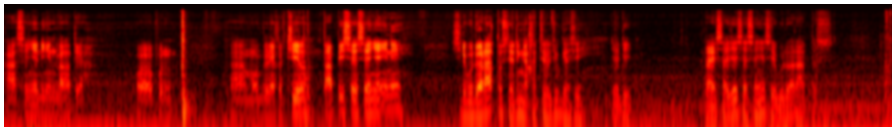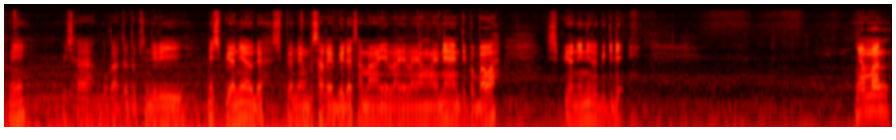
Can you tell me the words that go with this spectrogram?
AC nya dingin banget ya. Walaupun uh, mobilnya kecil tapi cc nya ini 1200 jadi nggak kecil juga sih. Jadi rise aja cc nya 1200 nih bisa buka tutup sendiri. Ini spionnya udah spion yang besar ya beda sama Ayla-Ayla yang lainnya yang tipe bawah. Spion ini lebih gede. Nyaman.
